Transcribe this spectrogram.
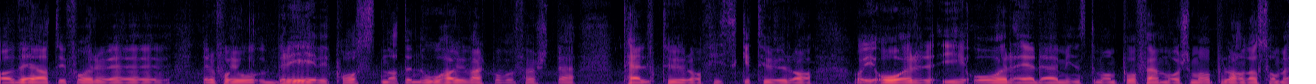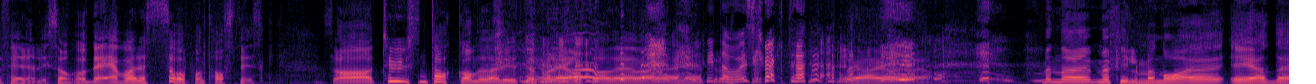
Og det at vi får eh, Dere får jo brev i posten at nå har vi vært på vår første telttur og fisketur. og og i år, i år er det minstemann på fem år som har planlagt sommerferien, liksom. Og det er bare så fantastisk. Så tusen takk, alle der ute, for det. altså. Det var helt Litt av voice der. ja, ja, ja. Men uh, med filmen nå, uh, er det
